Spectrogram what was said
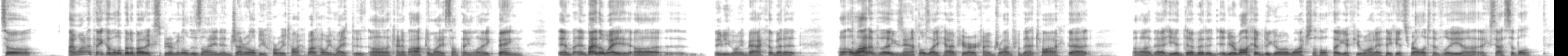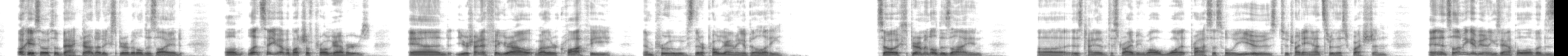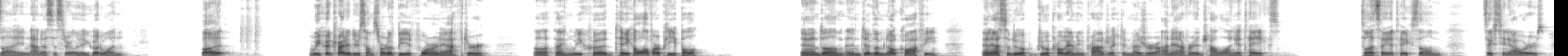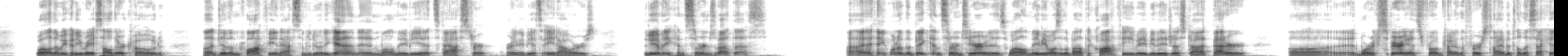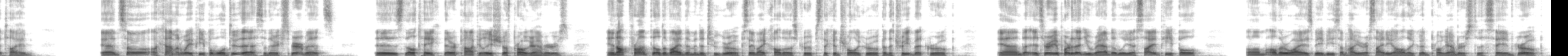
So I want to think a little bit about experimental design in general before we talk about how we might uh, kind of optimize something like Bing. And and by the way, uh, maybe going back a minute, a lot of the examples I have here are kind of drawn from that talk that uh, that he had given, and you're welcome to go and watch the whole thing if you want. I think it's relatively uh, accessible. Okay, so so background on experimental design. Um, let's say you have a bunch of programmers and you're trying to figure out whether coffee improves their programming ability. So experimental design uh, is kind of describing, well, what process will we use to try to answer this question? And, and so let me give you an example of a design, not necessarily a good one, but we could try to do some sort of before and after uh, thing. We could take all of our people and um, and give them no coffee and ask them to do a programming project and measure on average how long it takes. So let's say it takes them um, 16 hours. Well, then we could erase all their code, uh, give them coffee and ask them to do it again, and well, maybe it's faster, or maybe it's eight hours. do you have any concerns about this? I, I think one of the big concerns here is, well, maybe it wasn't about the coffee, maybe they just got better uh, and more experience from kind of the first time until the second time. And so a common way people will do this in their experiments is they'll take their population of programmers and up front they'll divide them into two groups. They might call those groups the control group and the treatment group. And it's very important that you randomly assign people. Um, otherwise, maybe somehow you're assigning all the good programmers to the same group.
